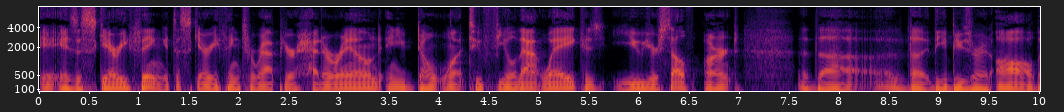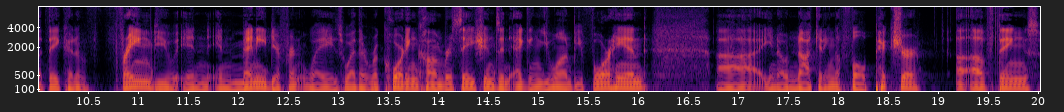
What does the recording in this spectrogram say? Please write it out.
is a scary thing. It's a scary thing to wrap your head around and you don't want to feel that way because you yourself aren't the the the abuser at all, but they could have framed you in in many different ways, whether recording conversations and egging you on beforehand, uh, you know, not getting the full picture of things,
